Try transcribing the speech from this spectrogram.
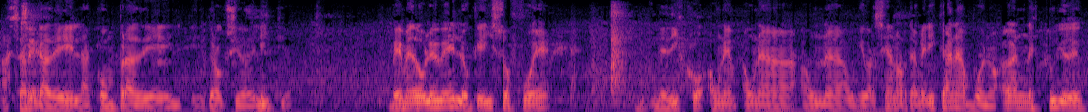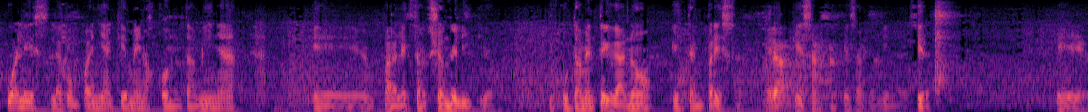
acerca de la compra de hidróxido de litio. BMW lo que hizo fue, le dijo a una, a una, a una universidad norteamericana, bueno, hagan un estudio de cuál es la compañía que menos contamina eh, para la extracción de litio. Y justamente ganó esta empresa, que es, que es argentina. Es decir, eh,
